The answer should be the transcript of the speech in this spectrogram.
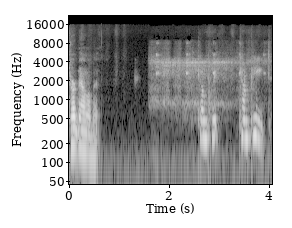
Turn it down a little bit. Compete. Compete.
